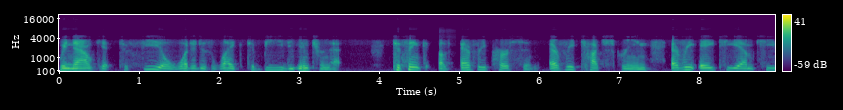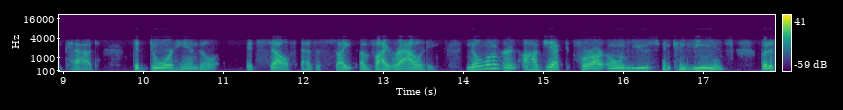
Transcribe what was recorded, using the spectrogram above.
We now get to feel what it is like to be the internet, to think of every person, every touch screen, every ATM keypad, the door handle itself as a site of virality, no longer an object for our own use and convenience, but a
